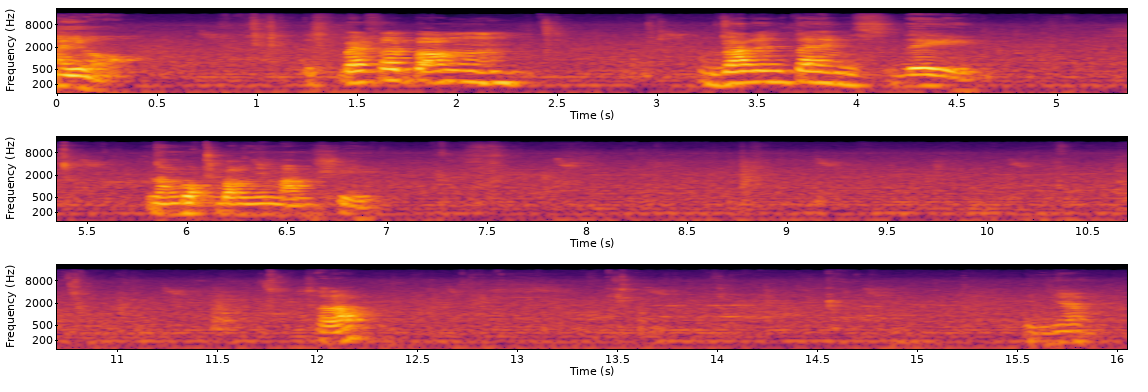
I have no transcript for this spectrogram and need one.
Ayo. Special pa ang Valentine's Day ng mukbang ni Ma'am Shi. Sarap. Ganyan.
